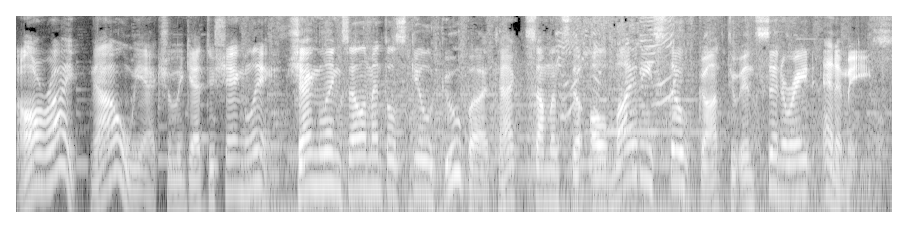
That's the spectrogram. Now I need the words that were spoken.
Alright, now we actually get to Xiangling. Xiangling's elemental skill Guoba attack summons the almighty stove god to incinerate enemies.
